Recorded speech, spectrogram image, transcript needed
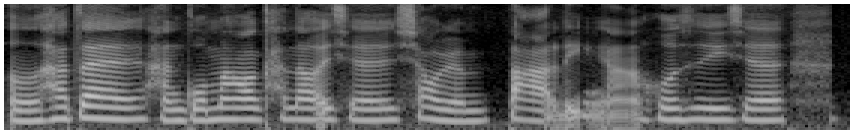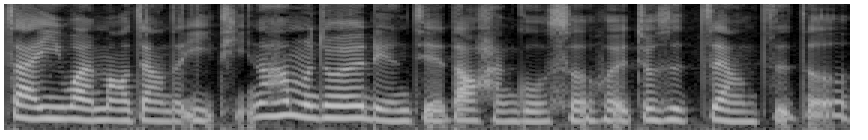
嗯，他在韩国漫画看到一些校园霸凌啊，或是一些在意外貌这样的议题，那他们就会连接到韩国社会就是这样子的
